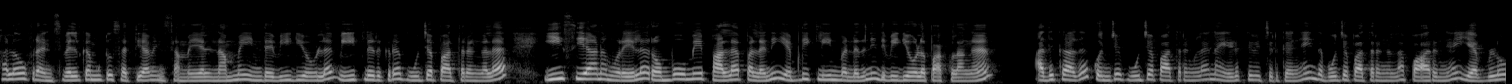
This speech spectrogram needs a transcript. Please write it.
ஹலோ ஃப்ரெண்ட்ஸ் வெல்கம் டு சத்யாவின் சமையல் நம்ம இந்த வீடியோவில் வீட்டில் இருக்கிற பூஜை பாத்திரங்களை ஈஸியான முறையில் ரொம்பவுமே பல பலனி எப்படி க்ளீன் பண்ணுறதுன்னு இந்த வீடியோவில் பார்க்கலாங்க. அதுக்காக கொஞ்சம் பூஜை பாத்திரங்களை நான் எடுத்து வச்சுருக்கேங்க. இந்த பூஜை பாத்திரங்கள்லாம் பாருங்கள் எவ்வளோ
